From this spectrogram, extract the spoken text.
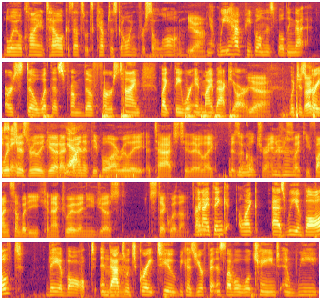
loyal clientele because that's what's kept us going for so long. Yeah. Yeah, we have people in this building that are still with us from the first time, like they were in my backyard. Yeah. Which is That- crazy. Which is really good. I Yeah. find that people are really attached to their like Mm-hmm. physical trainers. Like you find somebody you connect with and you just stick with them. And I think like as we evolved, they evolved, and Mm-hmm. that's what's great too because your fitness level will change, and we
